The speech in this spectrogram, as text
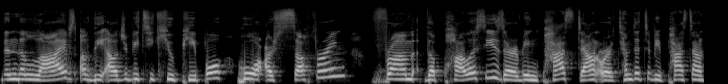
than the lives of the LGBTQ people who are suffering from the policies that are being passed down or attempted to be passed down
